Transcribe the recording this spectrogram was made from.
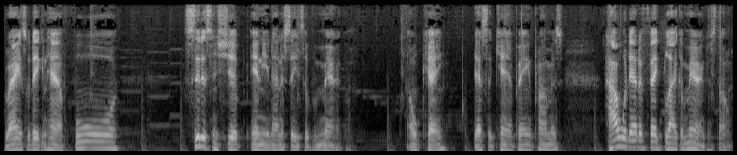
right? So they can have full citizenship in the United States of America. Okay, that's a campaign promise. How would that affect black Americans, though?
